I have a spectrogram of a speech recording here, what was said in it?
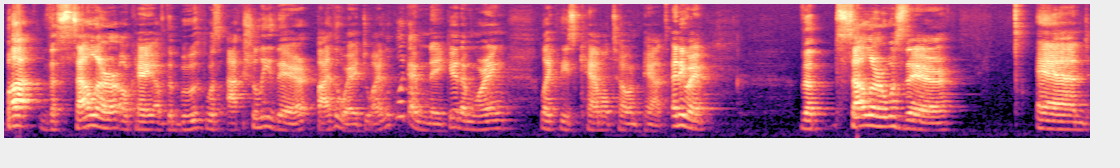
But the seller, okay, of the booth was actually there. By the way, do I look like I'm naked? I'm wearing like these camel tone pants. Anyway, the seller was there and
